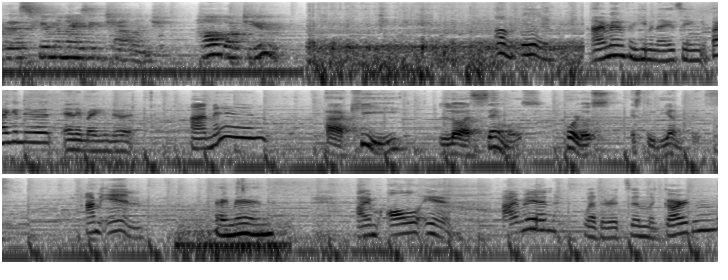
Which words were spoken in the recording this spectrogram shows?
this humanizing challenge. How about you? I'm in. I'm in for humanizing. If I can do it, anybody can do it. I'm in. Aquí lo hacemos por los estudiantes. I'm in. I'm in. I'm all in. I'm in. Whether it's in the garden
